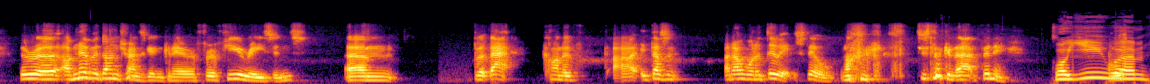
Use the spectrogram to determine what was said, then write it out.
there are, I've never done Trans Gran Canaria for a few reasons, um, but that kind of uh, it doesn't. I don't want to do it still. Like just look at that finish. Well, you um,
